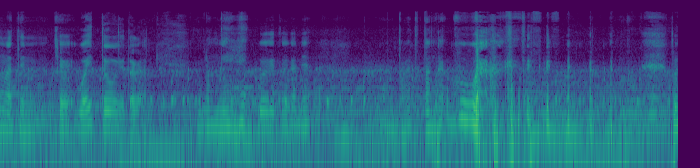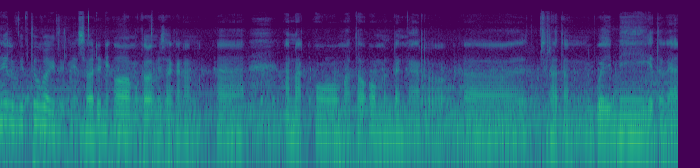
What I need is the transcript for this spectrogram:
ngeliatin cewek gue itu gitu kan. Gue bilang ngehe gue gitu kan ya. Ternyata tetangga gue tuh lebih tua gitu. Ya sorry nih om kalau misalkan uh, anak om atau om mendengar uh, curhatan gue ini gitu kan.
